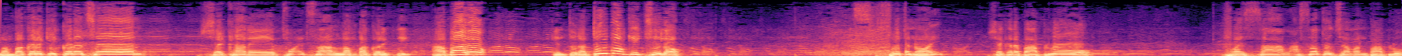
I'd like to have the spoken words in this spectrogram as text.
লম্বা করে কি করেছেন। সেখানে ফয়সাল লম্বা করে কিক আবারও, কিন্তু না দুর্বল কিক ছিল। নয়, সেখানে বাবলু। ফয়সাল, আসাদুজ্জামান বাবলু।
